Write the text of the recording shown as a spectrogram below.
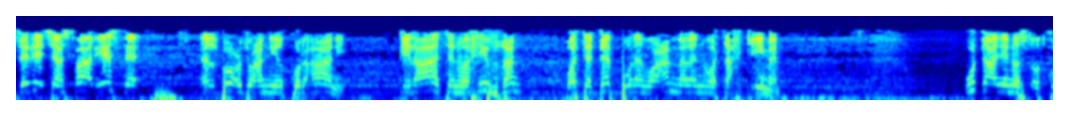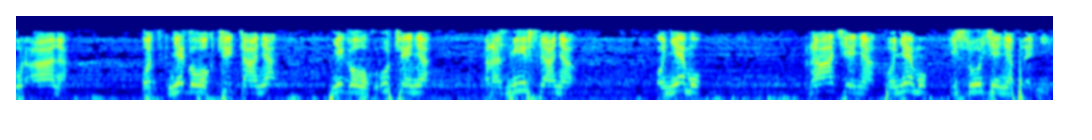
Sljedeća stvar jeste el bu'du ani Kur'ani qiraaten wa hifzan wa tadabburan wa amalan wa tahkiman. Udaljenost od Kur'ana, od njegovog čitanja, njegovog učenja, razmišljanja o njemu, rađenja po njemu i suđenja pred njim.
